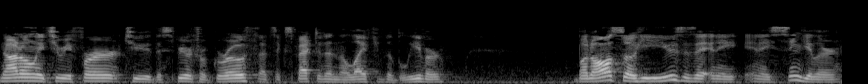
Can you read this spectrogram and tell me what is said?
not only to refer to the spiritual growth that's expected in the life of the believer, but also he uses it in a, in a singular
